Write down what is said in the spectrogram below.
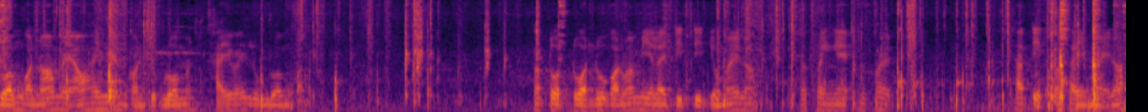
รวมๆก่อนเนาะไม่เอาให้แน่นก่อนจุกรวมมันไขไว้รวมๆก่อนก็ตรวจตรวจดูก่อนว่ามีอะไรติดติดอยู่ไหมเนาะค่อยๆแงะค่อยๆถ้าติดก็ใส่ใหม่เนาะ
